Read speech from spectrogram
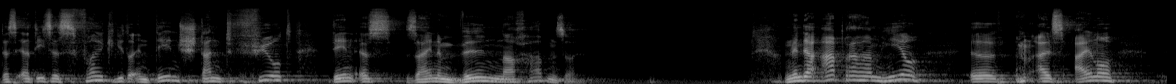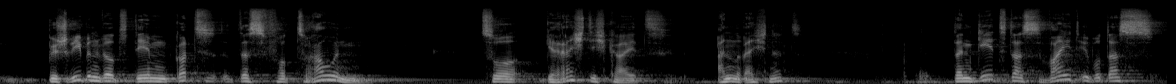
dass er dieses Volk wieder in den Stand führt, den es seinem Willen nach haben soll. Und wenn der Abraham hier äh, als einer beschrieben wird, dem Gott das Vertrauen zur Gerechtigkeit anrechnet, dann geht das weit über das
